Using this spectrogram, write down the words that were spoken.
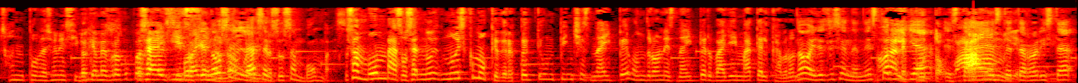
son poblaciones Lo civiles. que me preocupa o sea, es y- Porque fallan no usan láseres, usan bombas. usan bombas, o sea, no, no es como que de repente un pinche sniper, un drone sniper vaya y mate al cabrón. No, ellos dicen, en esta Órale, villa puto, está este Y- terrorista,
